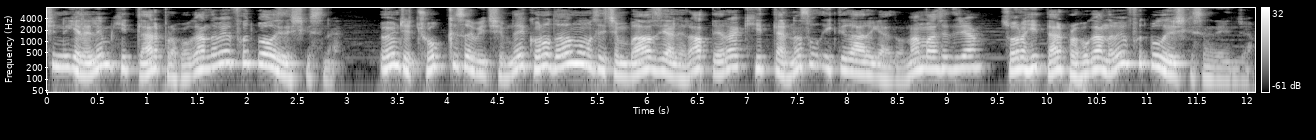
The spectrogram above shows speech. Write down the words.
Şimdi gelelim Hitler, propaganda ve futbol ilişkisine. Önce çok kısa biçimde konu dağılmaması için bazı yerleri atlayarak Hitler nasıl iktidara geldi ondan bahsedeceğim. Sonra Hitler, propaganda ve futbol ilişkisine değineceğim.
